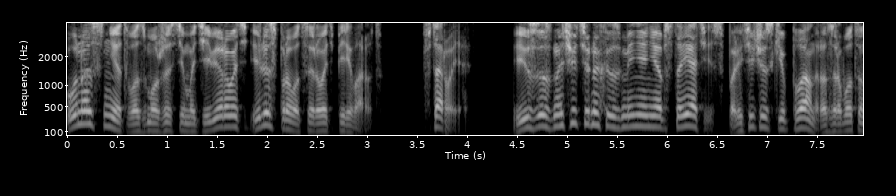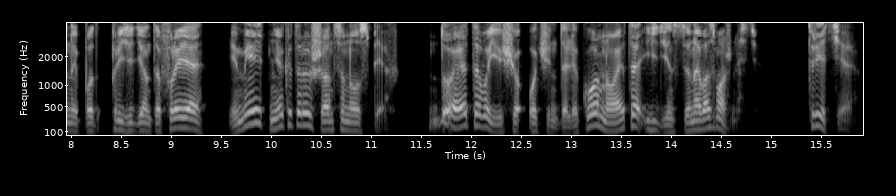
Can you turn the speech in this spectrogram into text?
У нас нет возможности мотивировать или спровоцировать переворот. Второе. Из-за значительных изменений обстоятельств политический план, разработанный под президента Фрея, имеет некоторые шансы на успех. До этого еще очень далеко, но это единственная возможность. Третье.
